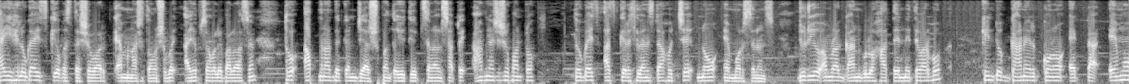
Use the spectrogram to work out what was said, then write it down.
হাই হ্যালো গাইস কি অবস্থা সবার? কেমন আছে তোমরা সবাই? আই হোপ সকলে ভালো আছেন। তো আপনারা দেখেন যে আর সুপান্ত ইউটিউব চ্যানেল সাথে, আমি আছি সুপান্ত। তো গাইস আজকের চ্যালেঞ্জটা হচ্ছে নো এমোর চ্যালেঞ্জ যদিও আমরা গানগুলো হাতে নিতে পারব, কিন্তু গানের কোনো একটা এমও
